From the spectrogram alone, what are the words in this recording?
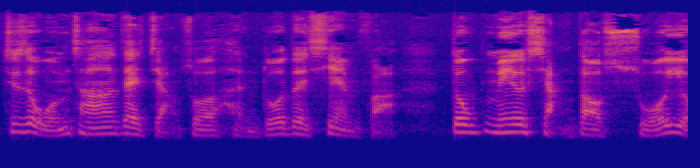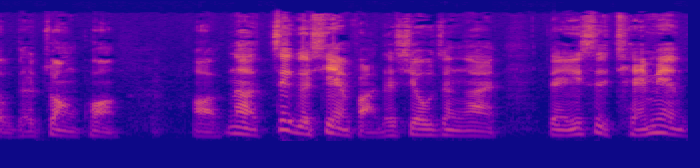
就是我们常常在讲说很多的宪法都没有想到所有的状况。啊，那这个宪法的修正案。等于是前面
